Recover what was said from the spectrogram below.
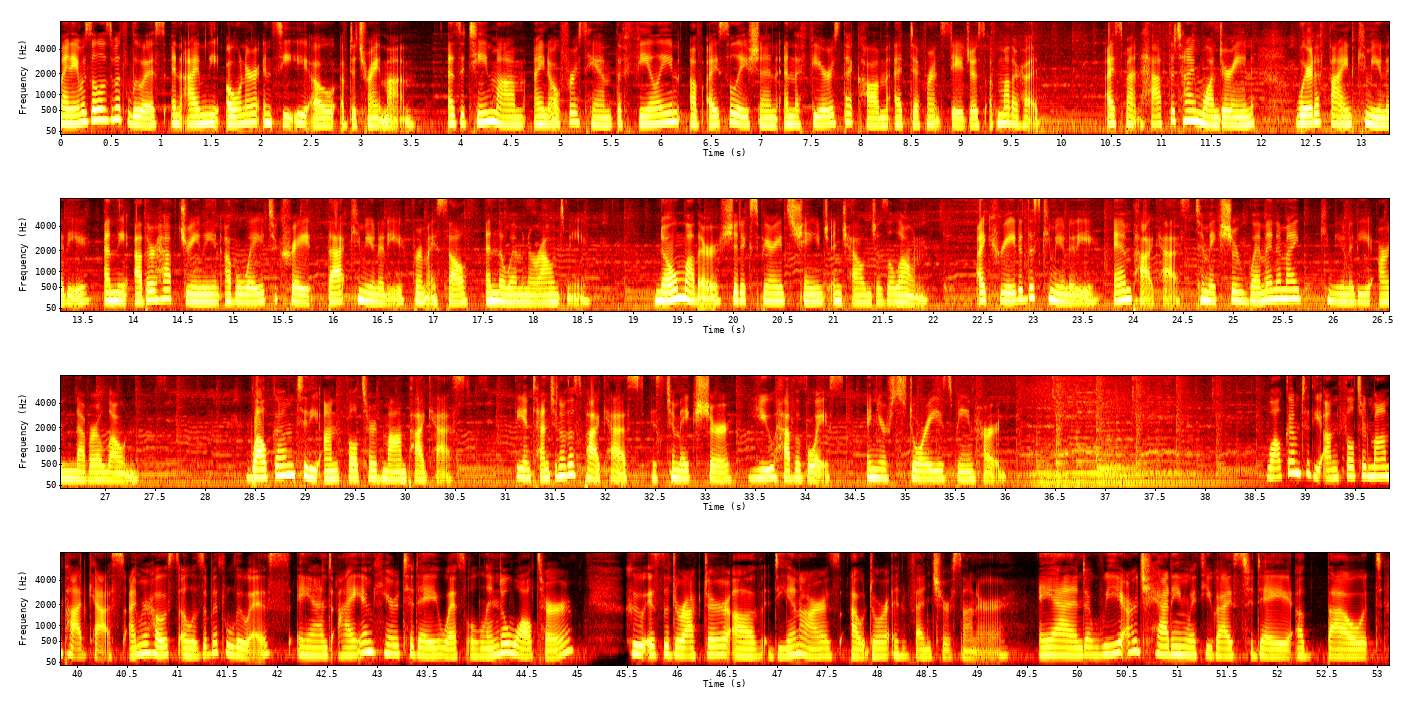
My name is Elizabeth Lewis, and I'm the owner and CEO of Detroit Mom. As a teen mom, I know firsthand the feeling of isolation and the fears that come at different stages of motherhood. I spent half the time wondering where to find community and the other half dreaming of a way to create that community for myself and the women around me. No mother should experience change and challenges alone. I created this community and podcast to make sure women in my community are never alone. Welcome to the Unfiltered Mom Podcast. The intention of this podcast is to make sure you have a voice and your story is being heard. Welcome to the Unfiltered Mom Podcast. I'm your host, Elizabeth Lewis, and I am here today with Linda Walter, who is the director of DNR's Outdoor Adventure Center. And we are chatting with you guys today about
